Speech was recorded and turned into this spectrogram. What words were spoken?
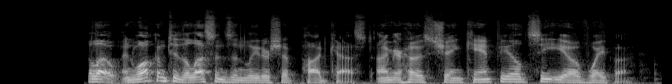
Hello, and welcome to the Lessons in Leadership podcast. I'm your host, Shane Canfield, CEO of WEPA.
